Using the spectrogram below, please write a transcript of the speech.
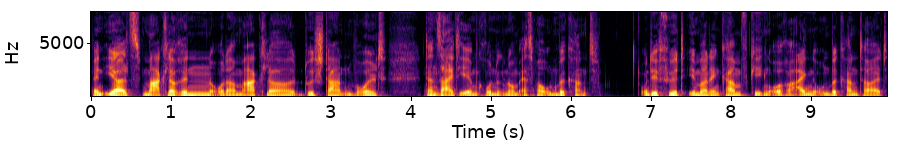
wenn ihr als Maklerin oder Makler durchstarten wollt, dann seid ihr im Grunde genommen erstmal unbekannt. Und ihr führt immer den Kampf gegen eure eigene Unbekanntheit.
